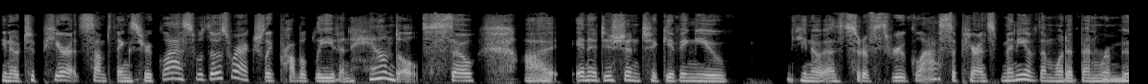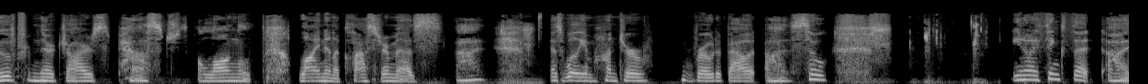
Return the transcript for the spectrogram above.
you know, to peer at something through glass. Well, those were actually probably even handled. So, uh, in addition to giving you you know, a sort of through glass appearance, many of them would have been removed from their jars, passed along line in a classroom as, uh, as William Hunter wrote about. Uh, so, you know, I think that, uh,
